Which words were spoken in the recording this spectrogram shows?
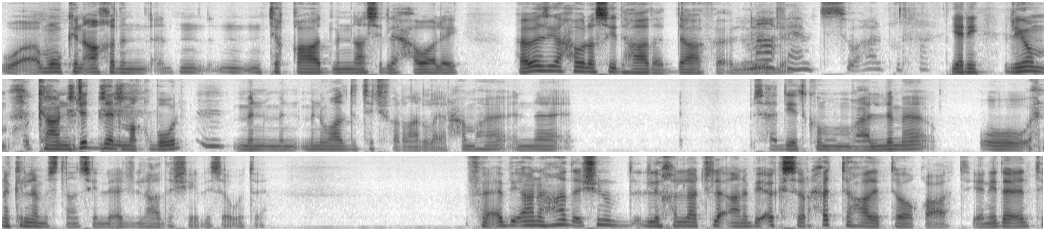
وممكن آخذ إن- إن- إنتقاد من الناس اللي حوالي فبس قاعد أحاول أصيد هذا الدافع اللي ما اللي- فهمت السؤال بالضبط. يعني اليوم كان جدا مقبول من من من والدتك فرضا الله يرحمها انه سعدية تكون معلمة وإحنا كلنا مستانسين لأجل هذا الشيء اللي سوته. فأبي أنا هذا شنو اللي خلاك؟ لا أنا أبي أكسر حتى هذه التوقعات، يعني إذا أنت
